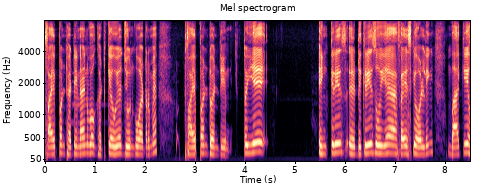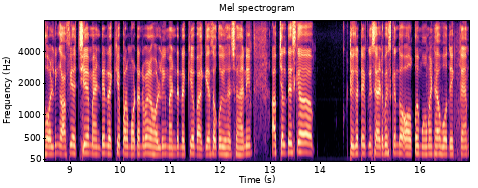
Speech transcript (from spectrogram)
फाइव पॉइंट थर्टी नाइन वो घट के हुए जून क्वार्टर में फाइव पॉइंट ट्वेंटी तो ये इंक्रीज डिक्रीज हुई है एफ़ की होल्डिंग बाकी होल्डिंग काफ़ी अच्छी है मेंटेन रखी है प्रमोटर में होल्डिंग मेंटेन रखी है, बाकी ऐसा कोई अच्छा है नहीं। अब चलते इसका टिकट टाइप की साइड पर इसके अंदर और कोई मूवमेंट है, वो देखते हैं।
